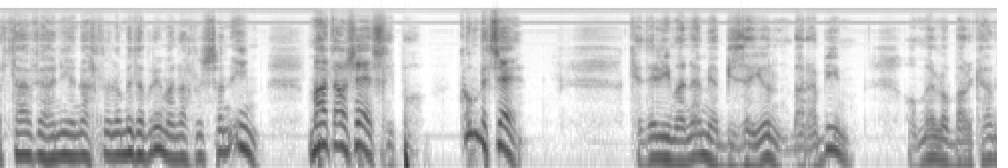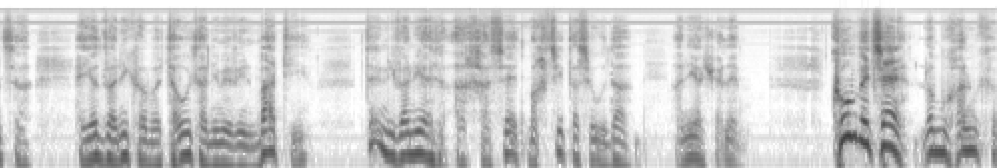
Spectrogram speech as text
אתה ואני, אנחנו לא מדברים, אנחנו שונאים. מה אתה עושה אצלי פה? קום וצא. כדי להימנע מהביזיון ברבים, אומר לו בר קמצא, היות ואני כבר בטעות, אני מבין, באתי, תן לי ואני אכסה את מחצית הסעודה, אני אשלם. קום וצא, לא מוכן ממך.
